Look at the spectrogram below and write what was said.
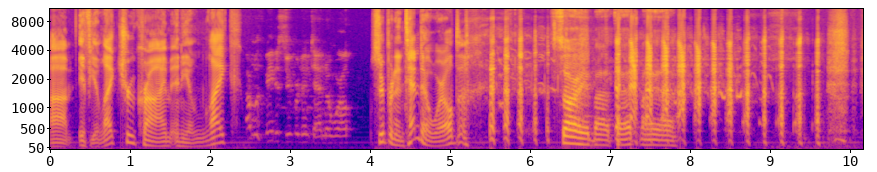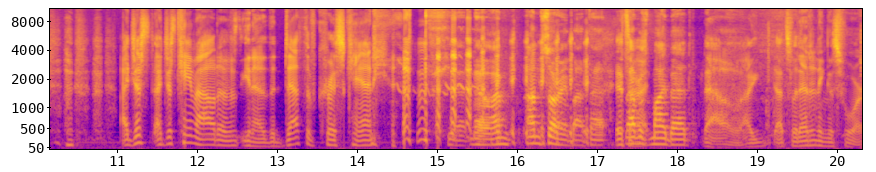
um, if you like true crime and you like Come with me to Super Nintendo World. Super Nintendo World, Sorry about that. My uh, I just I just came out of you know the death of Chris Kanyon. yeah, no, I'm I'm sorry about that. It's that all was my bad. no, I, that's what editing is for.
